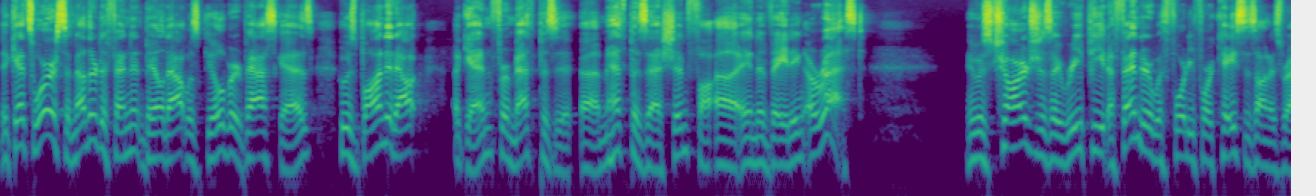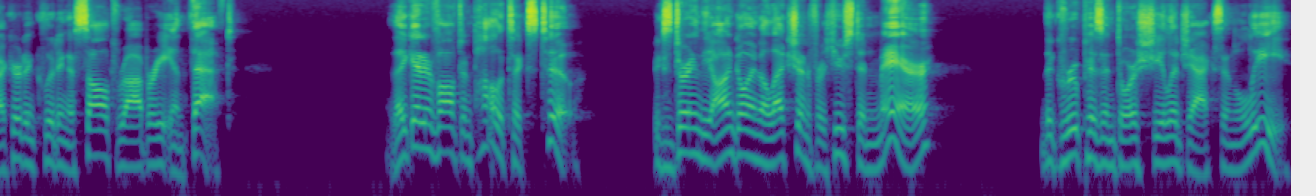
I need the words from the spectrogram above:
It gets worse. Another defendant bailed out was Gilbert Vasquez, who was bonded out again for meth, uh, meth possession uh, and evading arrest. He was charged as a repeat offender with 44 cases on his record, including assault, robbery, and theft. They get involved in politics too, because during the ongoing election for Houston mayor, the group has endorsed Sheila Jackson Lee,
